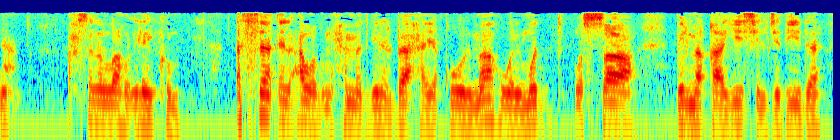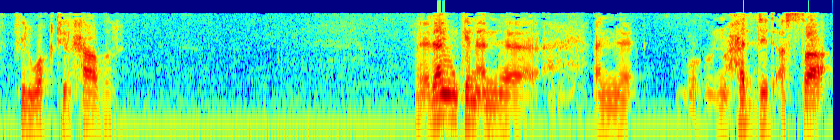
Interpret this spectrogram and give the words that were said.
نعم. أحسن الله إليكم. السائل عوض محمد بن الباحة يقول ما هو المد والصاع بالمقاييس الجديدة في الوقت الحاضر؟ لا يمكن أن أن نحدد الصاع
